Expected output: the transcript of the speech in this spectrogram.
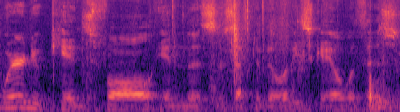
where do kids fall in the susceptibility scale with this?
